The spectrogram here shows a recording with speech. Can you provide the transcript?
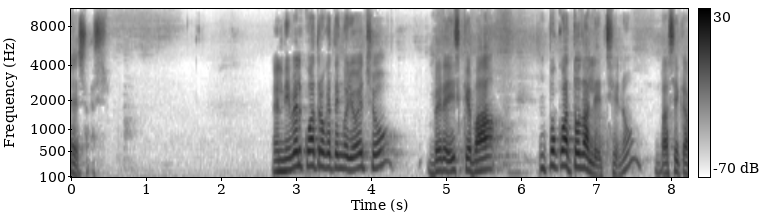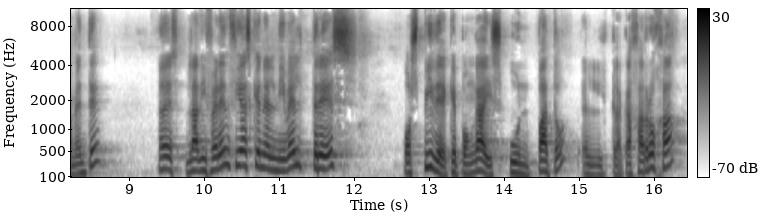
Eso es. El nivel 4 que tengo yo hecho, veréis que va un poco a toda leche, ¿no? Básicamente. Entonces, la diferencia es que en el nivel 3 os pide que pongáis un pato, la caja roja,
